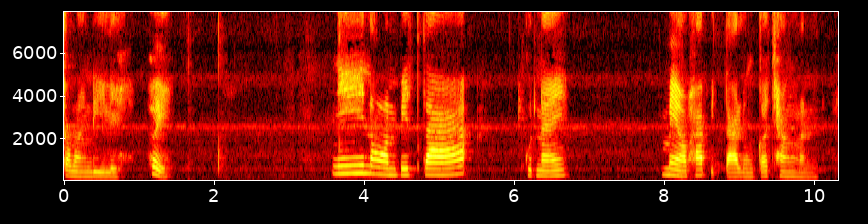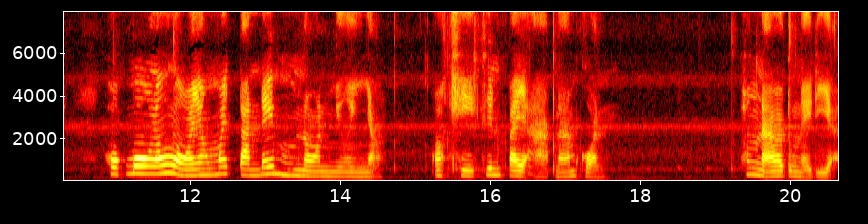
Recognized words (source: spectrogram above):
กำลังดีเลย เฮ้ย นี่นอนไปจ้ากุดไนแมวผ้าปิดตาลงก็ช่างมันหกโมงแล้วหรอยังไม่ตันได้นอนเงยเนี่ยโอเคขึ้นไปอาบน้ำก่อน ห้องน้ำเอาตรงไหนดีอะ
